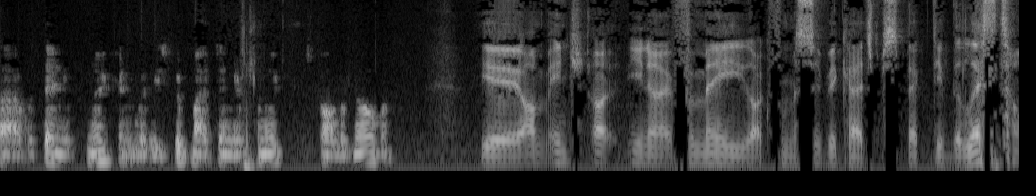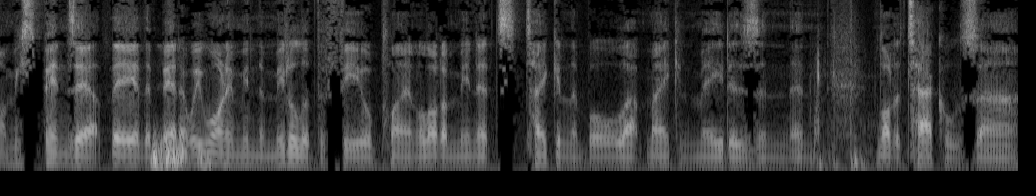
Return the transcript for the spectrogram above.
uh, with Daniel Finucane, with his good mate Daniel Finucane, who's gone to Melbourne. Yeah, I'm. In, uh, you know, for me, like from a supercoach perspective, the less time he spends out there, the better. We want him in the middle of the field, playing a lot of minutes, taking the ball up, making meters, and, and a lot of tackles. Uh,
